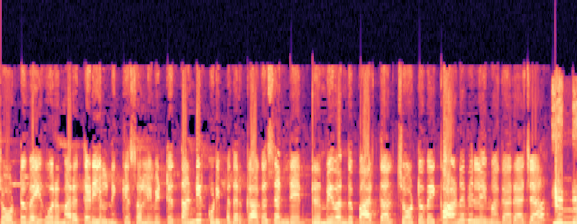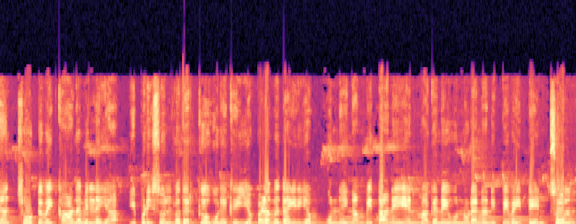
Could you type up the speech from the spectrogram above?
சோட்டுவை ஒரு மரத்தடியில் நிக்க சொல்லிவிட்டு தண்ணீர் குடிப்பதற்காக சென்றேன். திரும்பி வந்து பார்த்தால் சோட்டுவை காணவில்லை மகாராஜா. என்ன? சோட்டுவை காணவில்லையா? இப்படி சொல்வதற்கு உனக்கு எவ்வளவு தைரியம்? உன்னை நம்பித்தானே என் மகனை உன்னுடன் அனுப்பி வைத்தேன். சொல்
